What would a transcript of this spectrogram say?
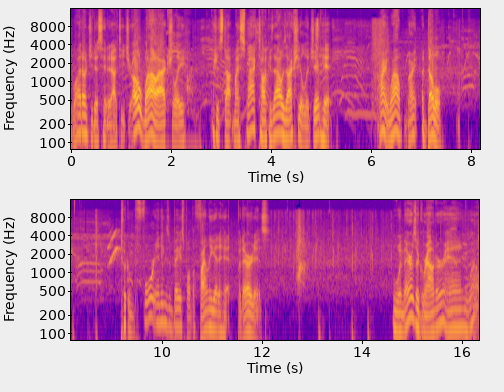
Why don't you just hit it out, teacher? Oh, wow, actually. I should stop my smack talk because that was actually a legit hit. All right, wow. All right, a double. Took him four innings of baseball to finally get a hit, but there it is. When there's a grounder, and, well,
